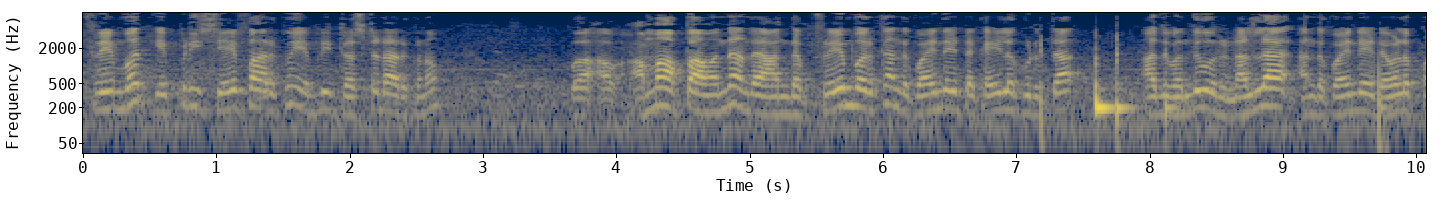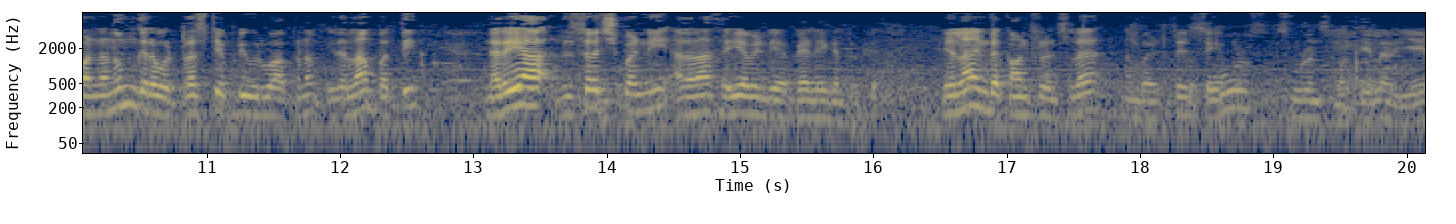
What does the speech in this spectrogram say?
ஃப்ரேம் ஒர்க் எப்படி சேஃபா இருக்கும் எப்படி ட்ரஸ்டடா இருக்கணும்? அம்மா அப்பா வந்து அந்த அந்த ஃப்ரேம் ஒர்க்கை அந்த குழந்தைகிட்ட கையில கொடுத்தா அது வந்து ஒரு நல்ல அந்த குழந்தையை டெவலப் பண்ணணுங்கிற ஒரு ட்ரஸ்ட் எப்படி உருவாக்கணும்? இதெல்லாம் பத்தி நிறைய ரிசர்ச் பண்ணி அதெல்லாம் செய்ய வேண்டிய வேலைகள் இருக்கு. இதெல்லாம் இந்த கான்ஃபரன்ஸ்ல நம்ம எடுத்து ஸ்கூல் ஸ்டூடெண்ட்ஸ் மத்தியில் ஏஐ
